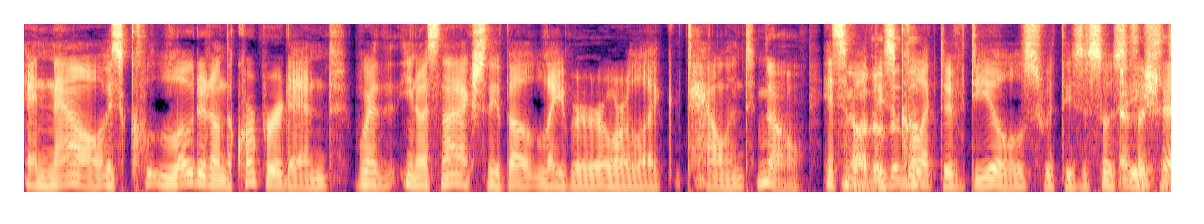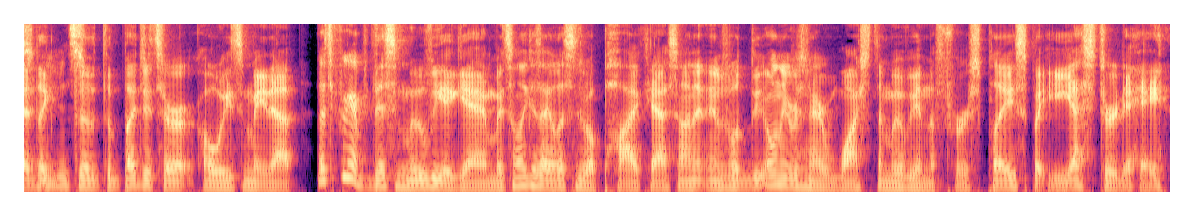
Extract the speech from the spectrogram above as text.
and now is cl- loaded on the corporate end, where you know it's not actually about labor or like talent. no, It's no, about the- these the- the- collective deals with these As associations. I said, like the, the budgets are always made up. Let's bring up this movie again, but it's only because I listened to a podcast on it, and it was the only reason I watched the movie in the first place. But yesterday,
